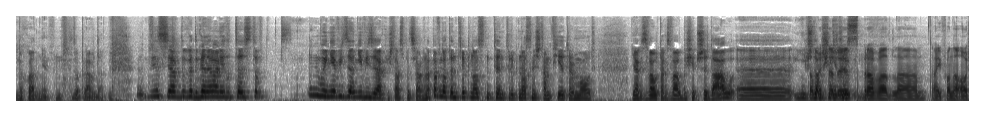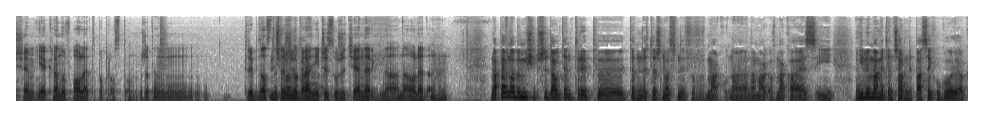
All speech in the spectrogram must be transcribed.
Dokładnie, to prawda. Więc ja generalnie to, to jest to... No mówię, nie widzę, nie widzę jakichś tam specjalnych. Na pewno ten tryb nocny, ten tryb nocny, czy tam theater mode jak zwał, tak zwał by się przydał. E, I to myślę, że jest sprawa dla iPhone'a 8 i ekranów OLED po prostu, że ten tryb nocny Być też tak. ograniczy tak. zużycie energii na, na OLEDach. Mhm. Na pewno by mi się przydał ten tryb, e, ten też nocny w Macu, na, na, w macOS i no niby mamy ten czarny pasek u góry, ok.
